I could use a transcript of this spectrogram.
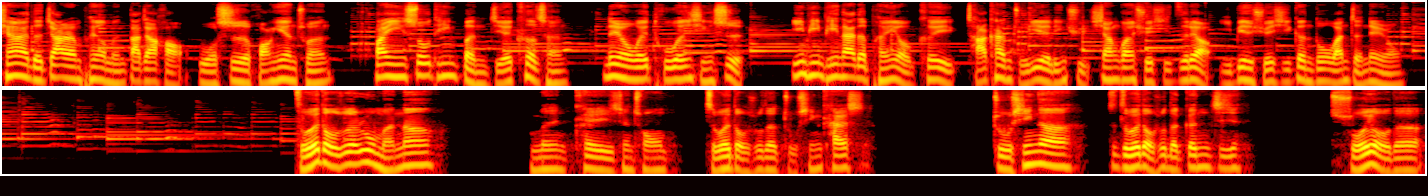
亲爱的家人朋友们，大家好，我是黄彦纯，欢迎收听本节课程，内容为图文形式。音频平台的朋友可以查看主页领取相关学习资料，以便学习更多完整内容。紫微斗数的入门呢，我们可以先从紫微斗数的主星开始。主星呢是紫微斗数的根基，所有的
